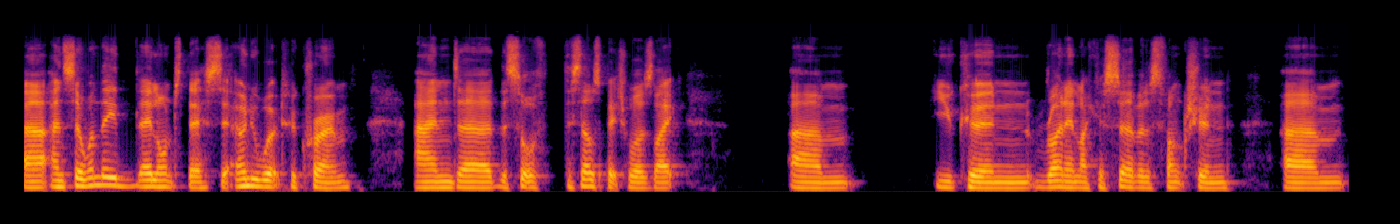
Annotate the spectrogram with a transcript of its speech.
Uh, and so when they they launched this, it only worked with Chrome and uh, the sort of the sales pitch was like um, you can run in like a serverless function um,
